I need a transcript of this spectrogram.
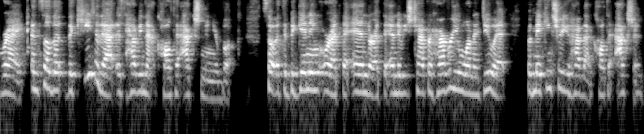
Right. And so the, the key to that is having that call to action in your book. So at the beginning or at the end or at the end of each chapter, however you want to do it, but making sure you have that call to action.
